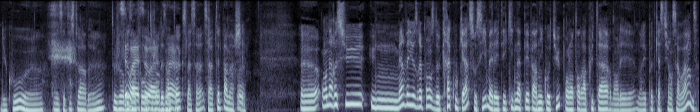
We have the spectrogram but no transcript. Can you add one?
Du coup, cette histoire de toujours des infos, toujours des intox, là, ça, ça va peut-être pas marcher. Euh, on a reçu une merveilleuse réponse de Krakoukas aussi, mais elle a été kidnappée par Nico Tup. On l'entendra plus tard dans les, dans les Podcast Science Awards.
